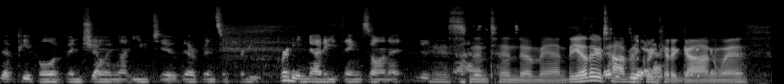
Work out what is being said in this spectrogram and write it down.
that people have been showing on YouTube. There have been some pretty pretty nutty things on it. It's Uh, Nintendo, man. The other topic we could have gone with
